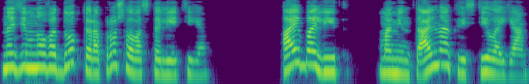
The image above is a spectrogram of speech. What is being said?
на земного доктора прошлого столетия. «Ай, болит!» – моментально окрестила я.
